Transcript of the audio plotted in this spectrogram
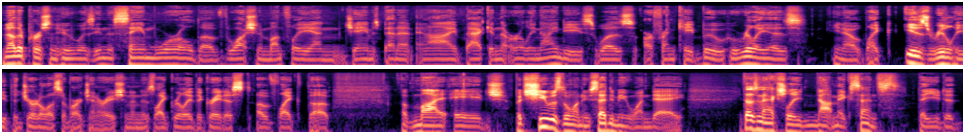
another person who was in the same world of the Washington Monthly and James Bennet and I back in the early '90s was our friend Kate Boo, who really is, you know, like is really the journalist of our generation and is like really the greatest of like the of my age. But she was the one who said to me one day, "It doesn't actually not make sense that you did."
